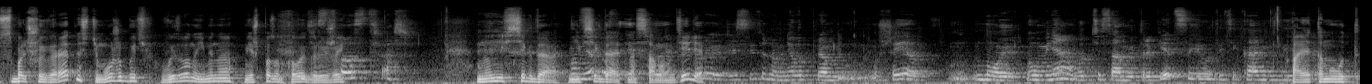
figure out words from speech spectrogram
с большой вероятностью может быть вызвана именно межпозвонковой грыжей. Но не всегда, не всегда это на самом деле. Действительно, у меня вот прям шея ноет. Но у меня вот те самые трапеции, вот эти каменные. Поэтому вот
